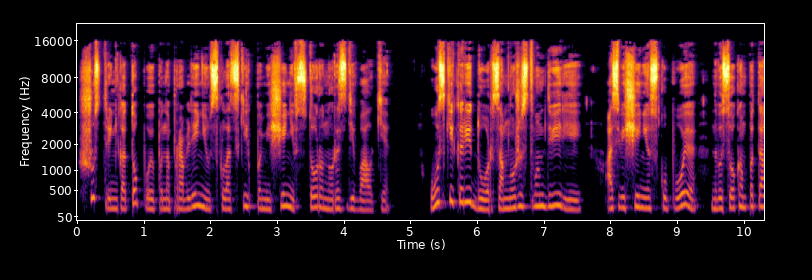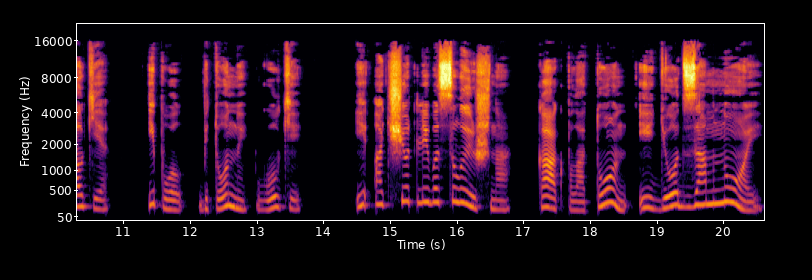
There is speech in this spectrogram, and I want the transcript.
шустренько топаю по направлению складских помещений в сторону раздевалки. Узкий коридор со множеством дверей, освещение скупое на высоком потолке и пол бетонный, гулкий. И отчетливо слышно, как Платон идет за мной.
